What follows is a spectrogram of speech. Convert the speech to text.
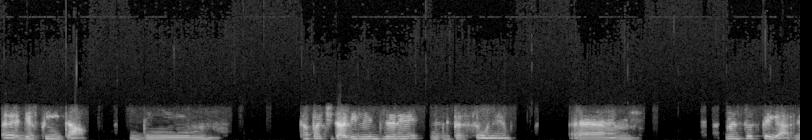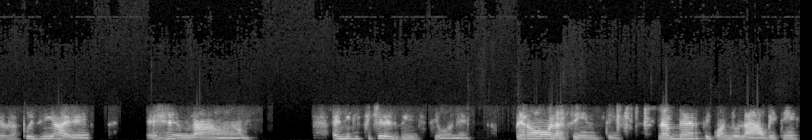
eh, di affinità, di mm, capacità di leggere le persone. Eh, so spiegarlo, la poesia è, è una è di difficile definizione, però la senti, la quando la abiti,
